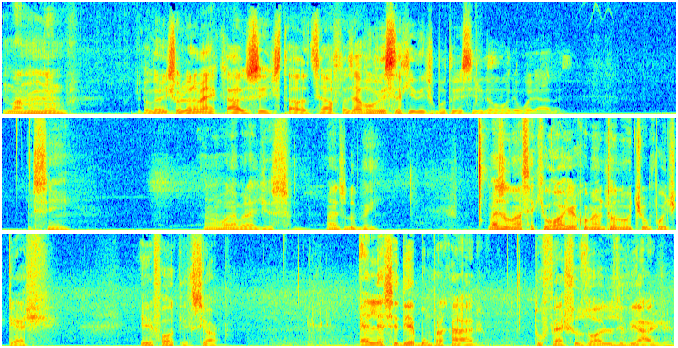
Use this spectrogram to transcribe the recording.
Não, lembro. Eu lembro, a gente olhou na minha casa, assim, a gente tava, sei lá, fazer, ah, vamos ver esse aqui. Daí a gente botou esse e deu uma, deu uma olhada. Sim. Eu não vou lembrar disso. Mas tudo bem. Mas o lance é que o Roger comentou no último podcast. Ele falou aqui assim, ó. LSD é bom pra caralho. Tu fecha os olhos e viaja.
